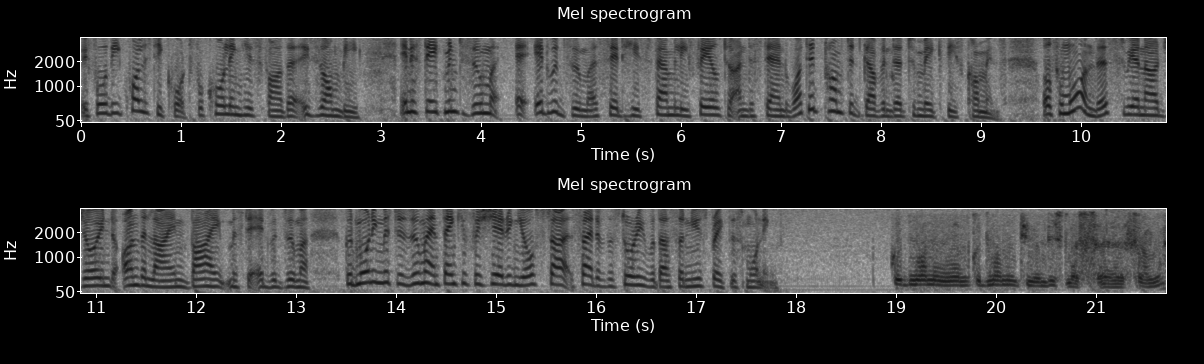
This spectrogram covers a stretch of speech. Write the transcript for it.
before the Equality Court for calling his father a zombie. In a statement, Zuma, uh, Edward Zuma said his family failed to understand what had prompted Govender to make these comments. Well, for more on this, we are now joined on the line by Mr. Edward Zuma. Good morning, Mr. Zuma, and thank you for sharing your side of the story with us on Newsbreak this morning. Good morning, and good morning to your listeners, uh,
